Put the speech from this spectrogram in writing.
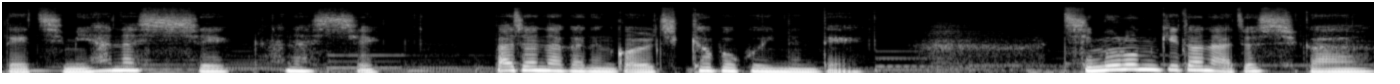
내 짐이 하나씩 하나씩 빠져나가는 걸 지켜보고 있는데 짐을 옮기던 아저씨가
